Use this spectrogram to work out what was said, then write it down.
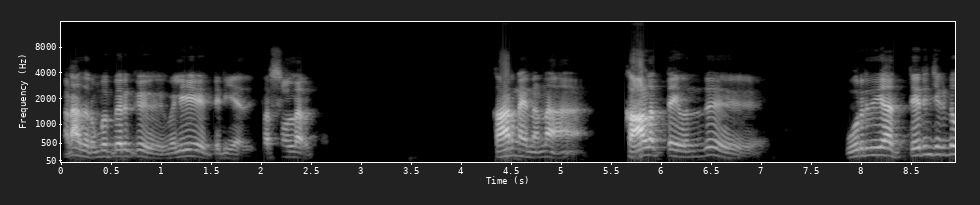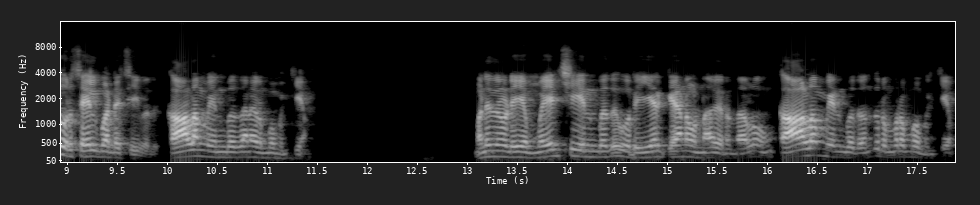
ஆனா, அது ரொம்ப பேருக்கு வெளியே தெரியாது. பர்சனலாக இருக்கும். காரணம் என்னன்னா, காலத்தை வந்து உறுதியா தெரிஞ்சுக்கிட்டு ஒரு செயல்பாட்டை செய்வது. காலம் என்பது தானே ரொம்ப முக்கியம். மனிதனுடைய முயற்சி என்பது ஒரு இயற்கையான ஒன்றாக இருந்தாலும், காலம் என்பது வந்து ரொம்ப ரொம்ப முக்கியம்.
